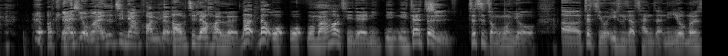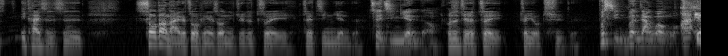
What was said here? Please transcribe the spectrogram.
OK，没关系，我们还是尽量欢乐。好，尽量欢乐。那那我我我蛮好奇的，你你你在这是这次总共有呃这几位艺术家参展，你有没有一开始是？收到哪一个作品的时候，你觉得最最惊艳的？最惊艳的哦，或是觉得最最有趣的？不行，你不能这样问我啊！对，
